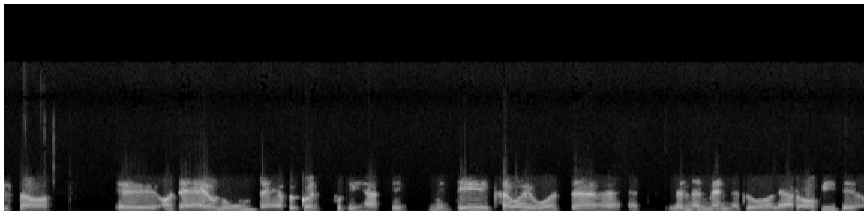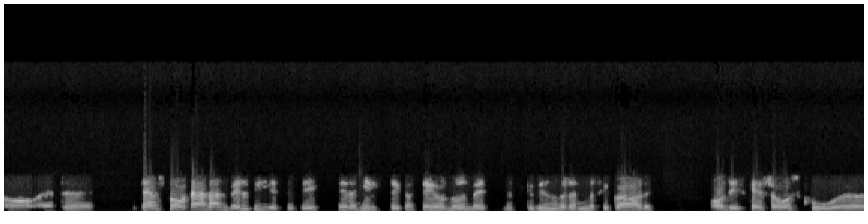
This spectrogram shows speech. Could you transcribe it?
altså, Øh, og der er jo nogen, der er begyndt på det her ting, men det kræver jo, at, der, at landmanden er blevet lært op i det, og at øh, der, står, der, der er en velvilje til det. Det er da helt sikkert. Det er jo noget med, at man skal vide, hvordan man skal gøre det, og det skal så også kunne øh,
